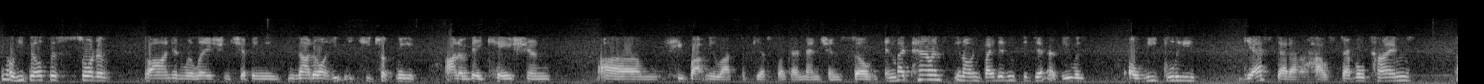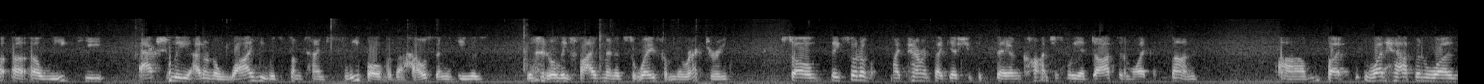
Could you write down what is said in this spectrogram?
you know, he built this sort of bond and relationship. And not only he, he took me on a vacation. Um, he bought me lots of gifts, like I mentioned. So, and my parents, you know, invited him to dinner. He was a weekly guest at our house several times a, a week. He actually, I don't know why he would sometimes sleep over the house, and he was literally five minutes away from the rectory. so they sort of, my parents, I guess you could say, unconsciously adopted him like a son. Um, but what happened was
